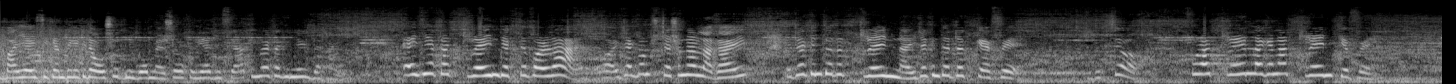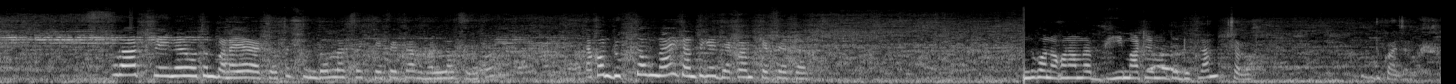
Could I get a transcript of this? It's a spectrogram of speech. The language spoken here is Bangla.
বাই আইসি এখান থেকে কিটা ওষুধ নিব, মেশো কইয়া দিছে। আর তোমরা একটা জিনিস দেখাই। এই যে একটা ট্রেন দেখতে পারো না এটা একদম স্টেশনে লাগাই। এটা কিন্তু একটা ট্রেন না, এটা কিন্তু একটা ক্যাফে। বুঝছ? পুরা ট্রেন লাগে না ট্রেন ক্যাফে। পুরা ট্রেনের মতন বানাইয়া রাখছে অত সুন্দর লাগছে, ক্যাফেটা ভালো লাগছে। এখন ঢুকতাম না, এখান থেকে দেখলাম ক্যাফেটা। বন্ধুগণ, এখন আমরা ভি মার্টের মধ্যে ঢুকলাম। চলো, ঢুকা যাক।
